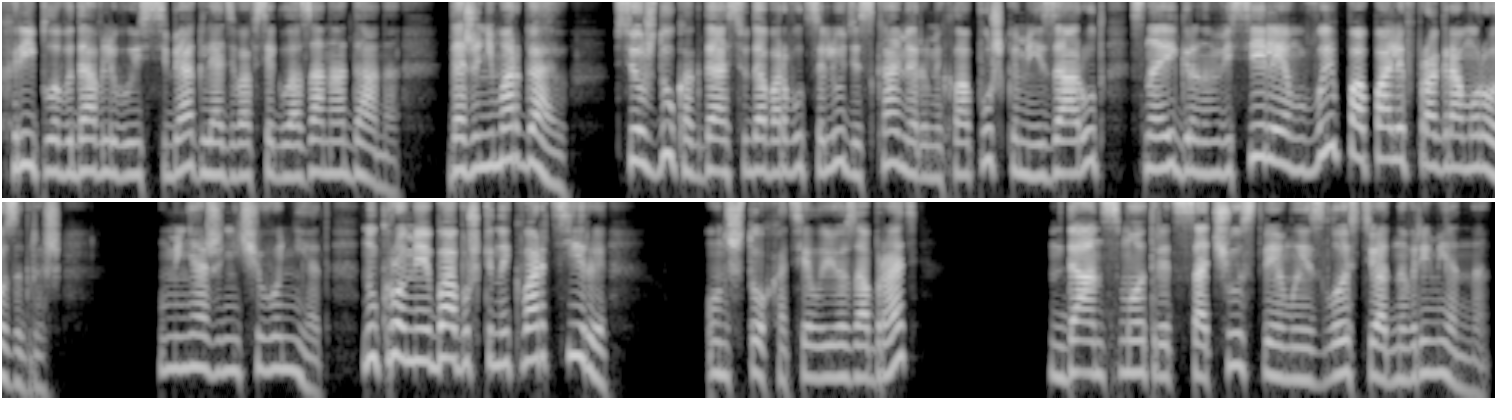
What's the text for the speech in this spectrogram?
Хрипло выдавливаю из себя, глядя во все глаза на Дана. Даже не моргаю. Все жду, когда сюда ворвутся люди с камерами, хлопушками и заорут с наигранным весельем «Вы попали в программу розыгрыш». У меня же ничего нет. Ну, кроме бабушкиной квартиры. Он что, хотел ее забрать? Дан смотрит с сочувствием и злостью одновременно,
